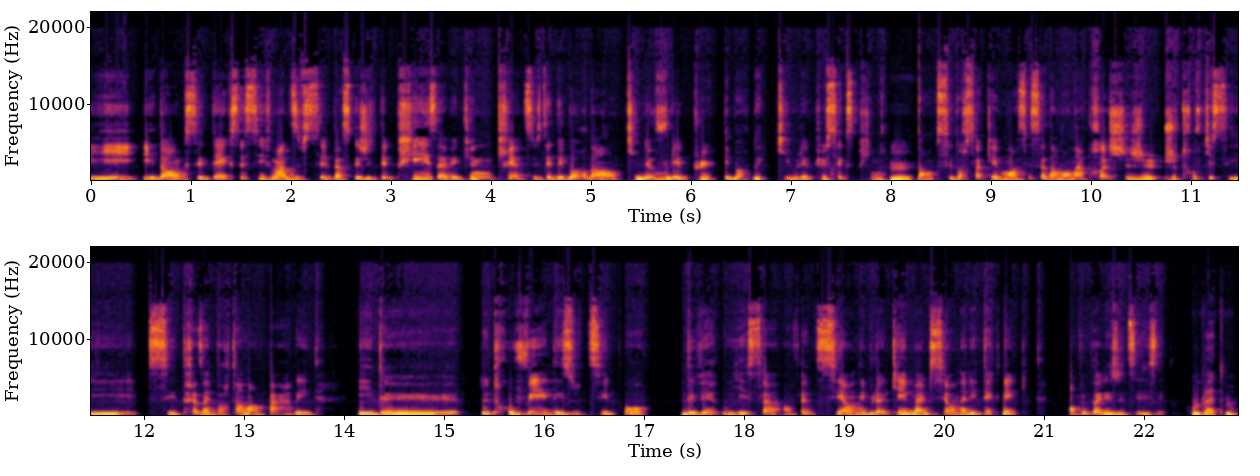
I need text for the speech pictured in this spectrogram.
Et, et donc, c'était excessivement difficile parce que j'étais prise avec une créativité débordante qui ne voulait plus déborder, qui voulait plus s'exprimer. Mm. Donc, c'est pour ça que moi, c'est ça dans mon approche. Je, je trouve que c'est, très important d'en parler et de, de trouver des outils pour déverrouiller ça. En fait, si on est bloqué, même si on a les techniques, on peut pas les utiliser. Complètement.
